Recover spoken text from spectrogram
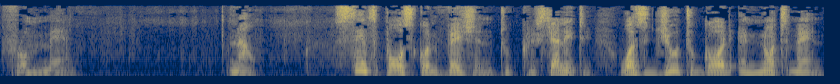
from men. Now, since Paul's conversion to Christianity was due to God and not man,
